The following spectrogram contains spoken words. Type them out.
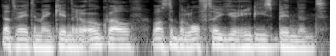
dat weten mijn kinderen ook wel, was de belofte juridisch bindend.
